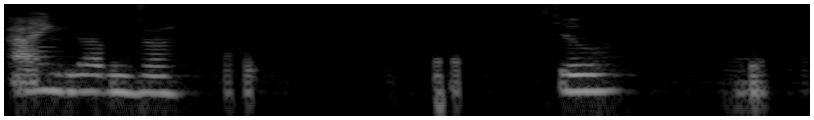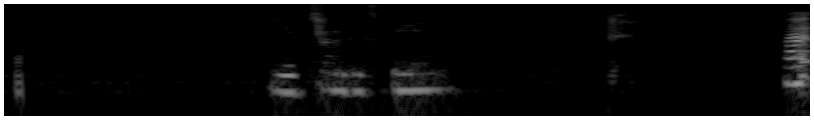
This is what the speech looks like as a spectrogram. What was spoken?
eingeladen wird. So. Jetzt soll es gehen. Hi.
